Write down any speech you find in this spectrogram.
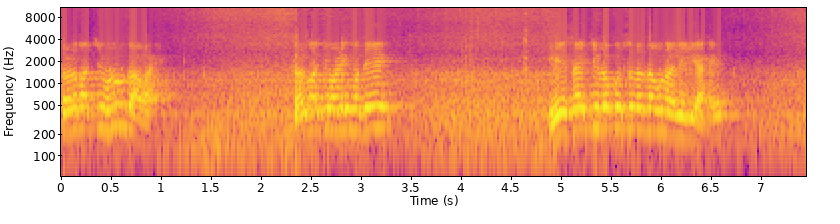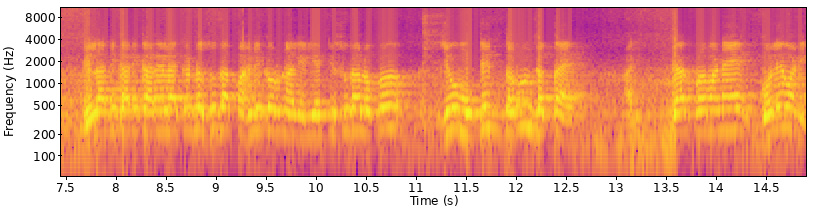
तळमाची म्हणून गाव आहे. तळमाचीवाडीमध्ये एस आयची लोक सुद्धा जाऊन आलेली आहेत. जिल्हाधिकारी कार्यालयाकडनं सुद्धा पाहणी करून आलेली आहे ती सुद्धा लोक जीव मुठीत धरून जगतायत. आणि त्याचप्रमाणे कोलेवाडी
